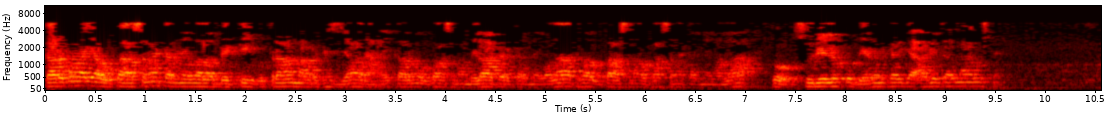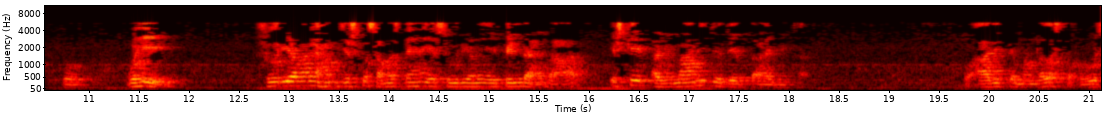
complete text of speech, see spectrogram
कर्म या उपासना करने वाला व्यक्ति उत्तरायण मार्ग से जा रहा है, कर्म उपासना मिलाकर करने वाला अथवा उपासना उपासना करने वाला तो सूर्य को भेदन करके आगे चलना है उसने। तो वही सूर्य माने हम जिसको समझते हैं, ये सूर्य में ये पिंड है बाहर, इसके अभिमानी जो देवता है भीतर वो तो आदित्य मंडलस्थ पुरुष।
